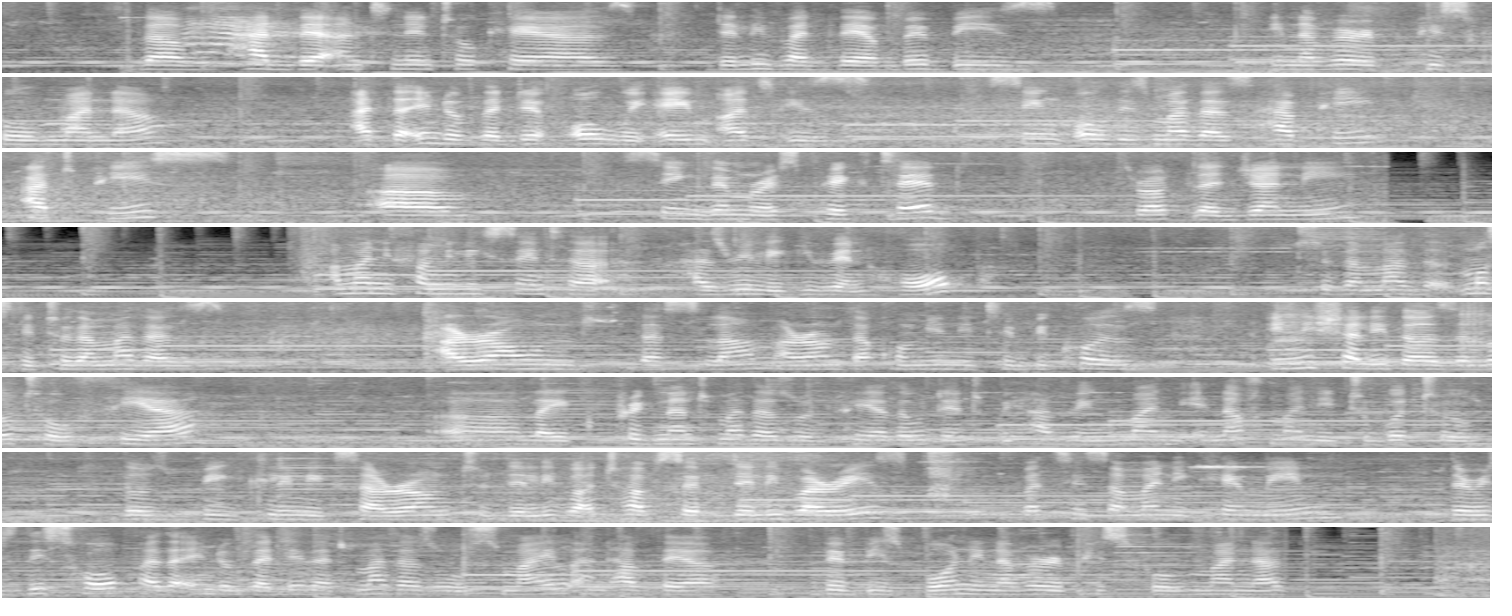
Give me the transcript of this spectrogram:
They've had their antenatal cares, delivered their babies in a very peaceful manner at the end of the day, all we aim at is seeing all these mothers happy, at peace, um, seeing them respected throughout the journey. Amani Family Center has really given hope to the mother, mostly to the mothers around the slum, around the community, because initially there was a lot of fear like pregnant mothers would fear they wouldn't be having money, enough money to go to those big clinics around to deliver, to have safe deliveries. But since Amani came in, there is this hope at the end of the day that mothers will smile and have their babies born in a very peaceful manner.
